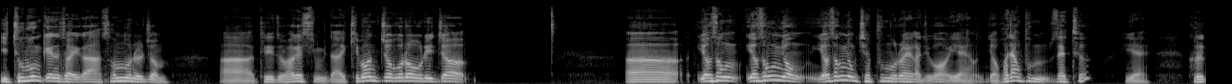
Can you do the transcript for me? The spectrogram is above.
이 두 분께는 저희가 선물을 좀 아, 드리도록 하겠습니다. 기본적으로 우리 저, 아, 여성, 여성용, 여성용 제품으로 해가지고, 예, 저 화장품 세트? 예, 그,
